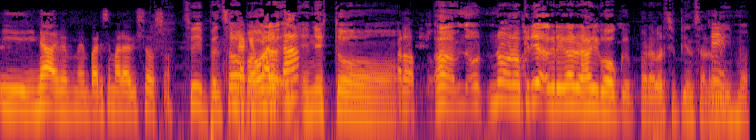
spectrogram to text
y nada, me, parece maravilloso. Sí, pensaba Paola en, esto... Ah, no, no, quería agregar algo para ver si piensan lo mismo.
